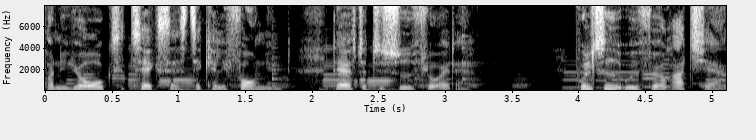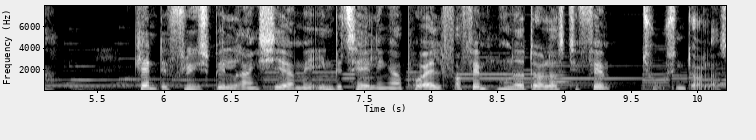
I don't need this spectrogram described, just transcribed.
fra New York til Texas til Kalifornien, derefter til Sydflorida. Politiet udfører retsjager. Kendte flyspil rangerer med indbetalinger på alt fra 1.500 dollars til 5.000 dollars.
